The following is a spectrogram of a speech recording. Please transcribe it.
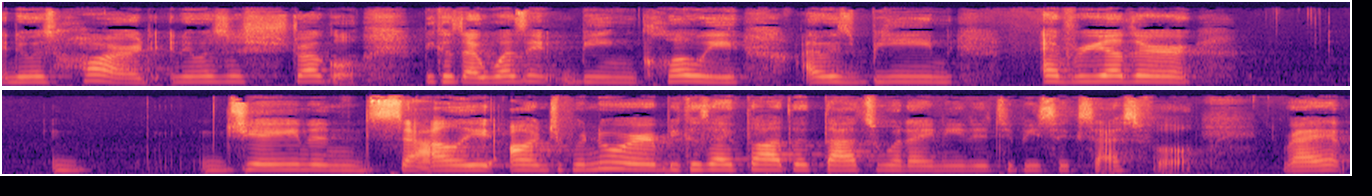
And it was hard and it was a struggle because I wasn't being Chloe, I was being every other Jane and Sally entrepreneur because I thought that that's what I needed to be successful, right?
